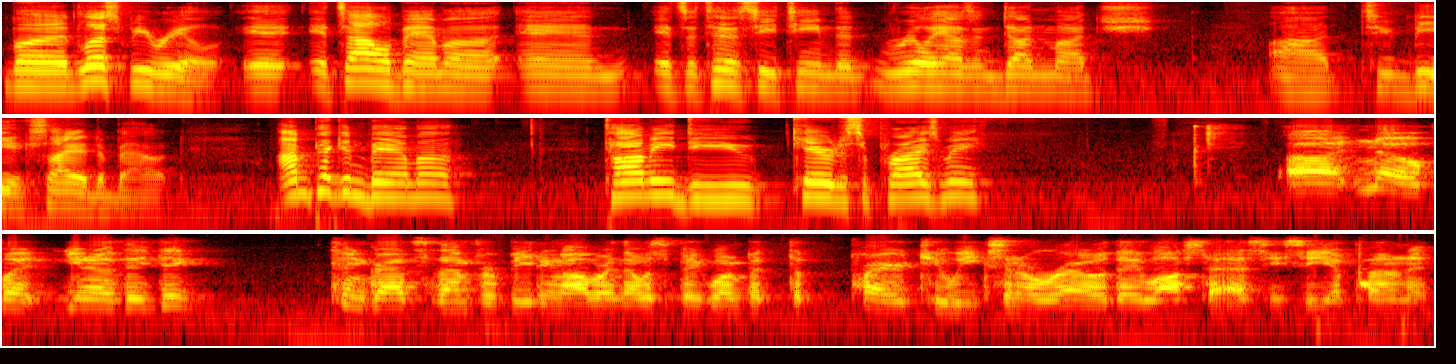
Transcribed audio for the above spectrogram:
But let's be real, it, it's Alabama and it's a Tennessee team that really hasn't done much uh, to be excited about. I'm picking Bama. Tommy, do you care to surprise me? Uh, no, but you know they did. Congrats to them for beating Auburn. That was a big one. But the prior two weeks in a row, they lost to SEC opponent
